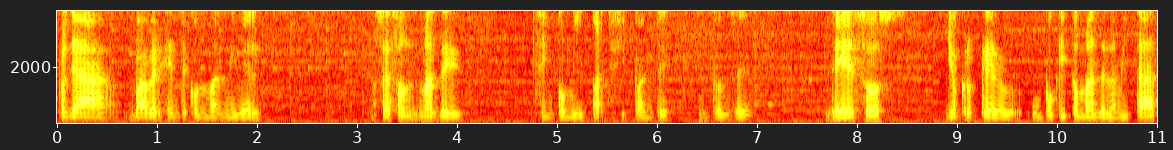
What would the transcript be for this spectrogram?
pues ya va a haber gente con más nivel. O sea, son más de 5000 participantes, entonces de esos yo creo que un poquito más de la mitad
